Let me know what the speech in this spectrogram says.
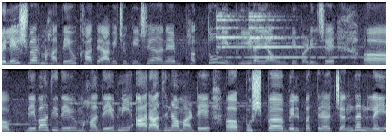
બિલેશ્વર મહાદેવ ખાતે આવી ચૂકી છે અને ભક્તોની ભીડ અહીંયા ઉમટી પડી છે. દેવાધિદેવ મહાદેવની આરાધના માટે પુષ્પ, બિલપત્ર, ચંદન લઈ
